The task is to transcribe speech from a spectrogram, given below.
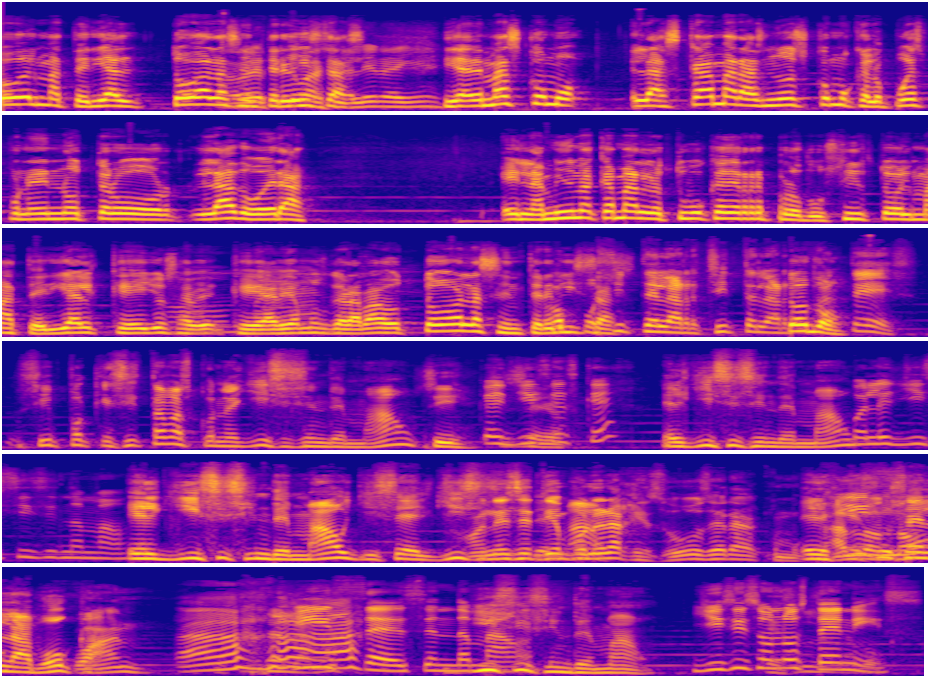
todo el material, todas las A ver, ¿qué iba a entrevistas. Y además como las cámaras no es como que lo puedes poner en otro lado, era en la misma cámara lo tuvo que reproducir todo el material que ellos habe- que habíamos grabado, todas las No, entrevistas. pues sí te la, sí te la Todo. repartes. Sí, porque sí estabas con el Jesus in the Mouth. Sí. ¿Qué sí, señor. Jesus qué? El Jesus in the Mouth. ¿Cuál es Jesus in the mouth? El Jesus in the Mouth, Giselle. El Jesus No, en ese in the tiempo mouth. no era Jesús, era como El Carlos, Jesús ¿no? en la boca. Juan. Ah, Jesus in the mouth. Jesus in the Mouth. Jesus son los tenis.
